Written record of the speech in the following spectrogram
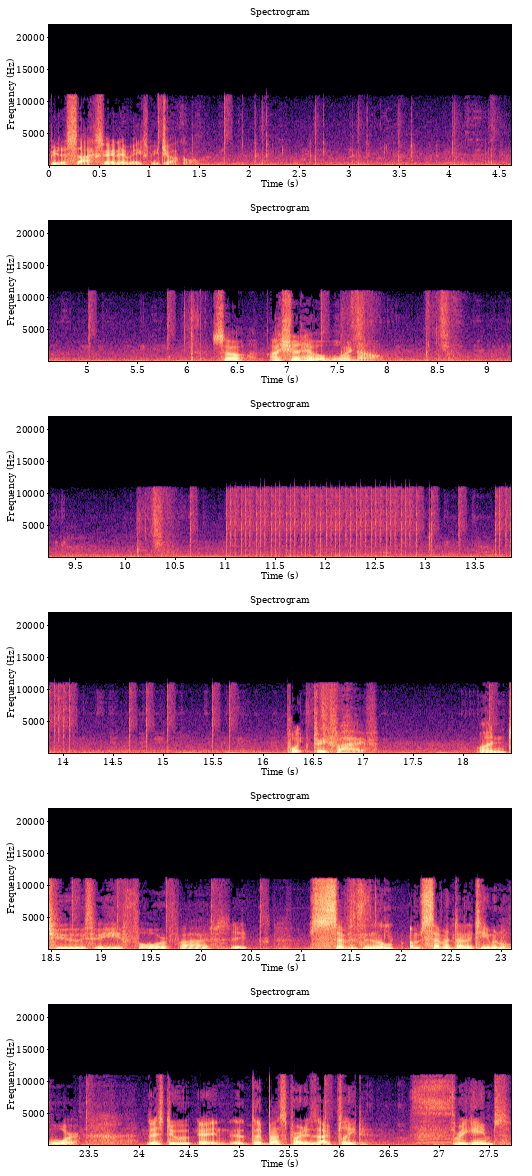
Being a Sox fan, that makes me chuckle. So, I should have a war now. Point three five. One, two, three, four, five, six, seventh in the. I'm seventh on a team in WAR. This dude, and the best part is I played three games.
